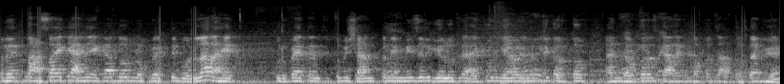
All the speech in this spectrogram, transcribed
प्रयत्न असा आहे की आणि एका दोन लोक व्यक्ती बोलणार आहेत. कृपया त्यांचं तुम्ही शांतपणे मी जरी गेलो तरी ऐकून घ्यावं विनंती करतो आणि लवकरच कार्यक्रम आपण जातो घेऊया.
